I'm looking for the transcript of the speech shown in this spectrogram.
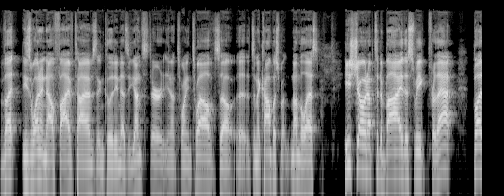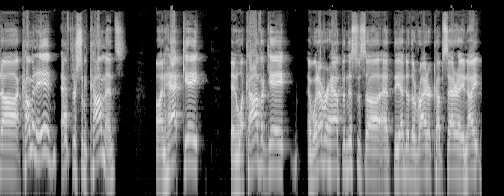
but he's won it now five times, including as a youngster, you know, 2012. So uh, it's an accomplishment nonetheless. He's showing up to Dubai this week for that. But uh, coming in after some comments on Hatgate and LaCava Gate and whatever happened, this was uh, at the end of the Ryder Cup Saturday night.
